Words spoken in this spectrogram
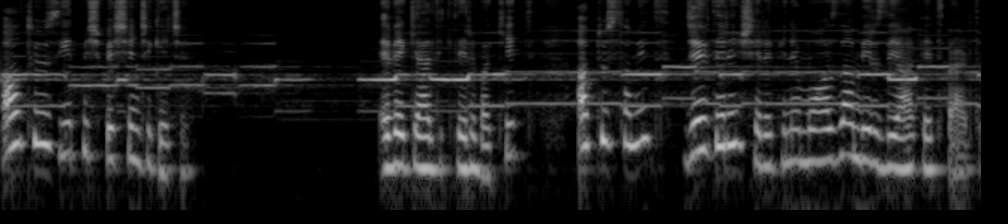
675. Gece Eve geldikleri vakit Abdülsamit Cevder'in şerefine muazzam bir ziyafet verdi.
